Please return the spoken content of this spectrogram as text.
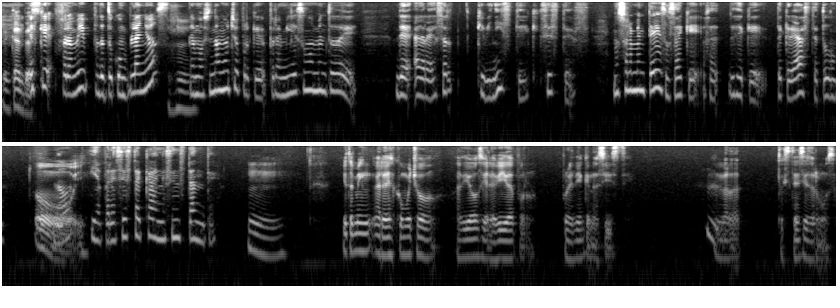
Me encanta. Es que para mí, de tu cumpleaños, me emociona mucho porque para mí es un momento de, de agradecer que viniste, que existes. No solamente eso, o sea, que, o sea, desde que te creaste tú. Y apareciste acá en ese instante. Mm. Yo también agradezco mucho a Dios y a la vida por, por el día en que naciste. En Mm. verdad, tu existencia es hermosa.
